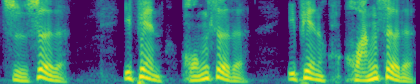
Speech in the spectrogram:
紫色的，一片红色的，一片黄色的，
